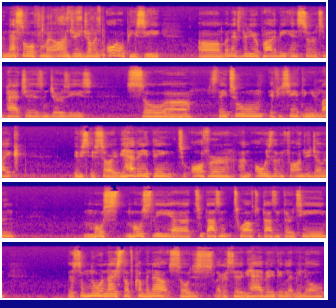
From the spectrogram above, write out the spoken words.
And that's all for my Andre Drummond Auto PC. Um, my next video will probably be inserts and patches and jerseys. So uh, stay tuned. If you see anything you like, if, you, if sorry, if you have anything to offer, I'm always looking for Andre Drummond. Most mostly uh, 2012, 2013. There's some newer nice stuff coming out. So just like I said, if you have anything, let me know.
